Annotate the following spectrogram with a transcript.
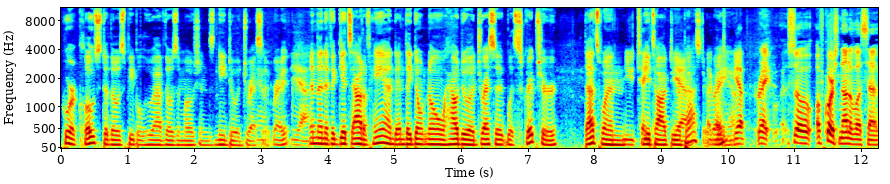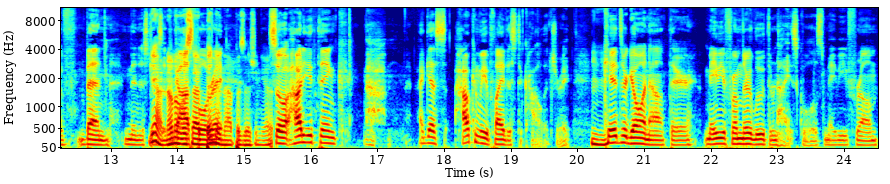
who are close to those people who have those emotions need to address Yeah. it, right? yeah, And then if it gets out of hand and they don't know how to address it with scripture, that's when You you, talk to your pastor, agreed. right? Yep. Right. So, of course, none of us have been ministers Yeah, of none the of us have been right? in that position yet. So, how do you think? I guess how can we apply this to college, right? Mhm. Kids are going out there, maybe from their Lutheran high schools, maybe from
